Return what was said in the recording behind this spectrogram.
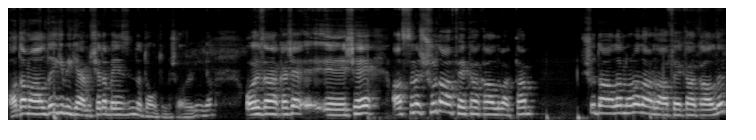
Adam aldığı gibi gelmiş ya da benzin de doldurmuş olabilir bilmiyorum. O yüzden arkadaşlar e, e, şey aslında şurada AFK kaldı bak tam şu dağların oralarda AFK kaldı.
